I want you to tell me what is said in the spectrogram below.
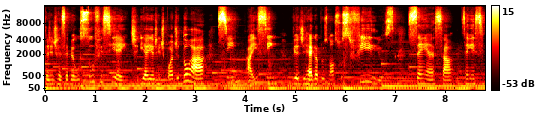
que a gente recebeu o suficiente e aí a gente pode doar, sim, aí sim, via de regra para os nossos filhos, sem essa, sem esse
